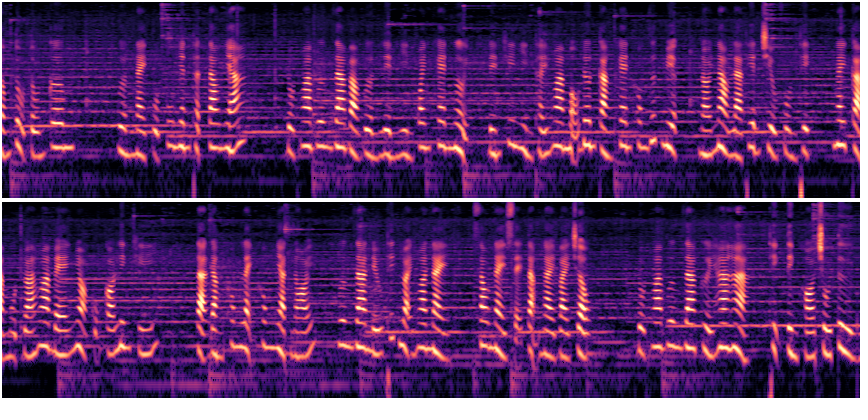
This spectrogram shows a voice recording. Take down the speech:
sống tổ tốn cơm. Vườn này của phu nhân thật tao nhã. Đột hoa vương ra vào vườn liền nhìn quanh khen ngợi, đến khi nhìn thấy hoa mẫu đơn càng khen không dứt miệng, nói nào là thiên triều phồn thịnh, ngay cả một đóa hoa bé nhỏ cũng có linh khí. Tạ đằng không lạnh không nhạt nói, vương gia nếu thích loại hoa này, sau này sẽ tặng ngài vài chậu. Đột hoa vương gia cười ha hả, thịnh tình khó chối từ,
